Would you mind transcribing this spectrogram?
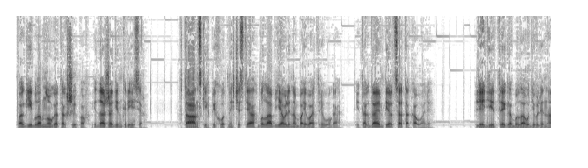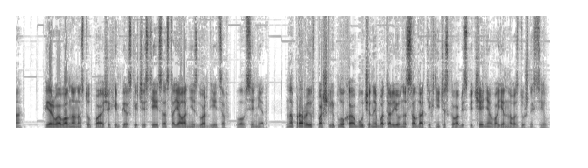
Погибло много такшипов и даже один крейсер. В таанских пехотных частях была объявлена боевая тревога, и тогда имперцы атаковали. Леди Тега была удивлена. Первая волна наступающих имперских частей состояла не из гвардейцев, вовсе нет. На прорыв пошли плохо обученные батальоны солдат технического обеспечения военно-воздушных сил.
